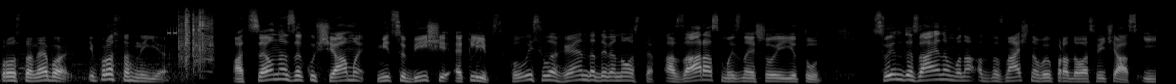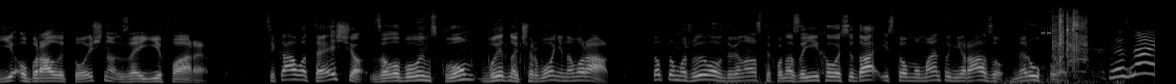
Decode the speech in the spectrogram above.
просто небо і просто гниє. А це у нас за кущами Mitsubishi Eclipse, колись легенда 90-х, а зараз ми знайшли її тут. Своїм дизайном вона однозначно виправдала свій час. Її обрали точно за її фари. Цікаво те, що за лобовим склом видно червоні номера. Тобто, можливо, в 90-х вона заїхала сюди і з того моменту ні разу не рухалась. Не знаю,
